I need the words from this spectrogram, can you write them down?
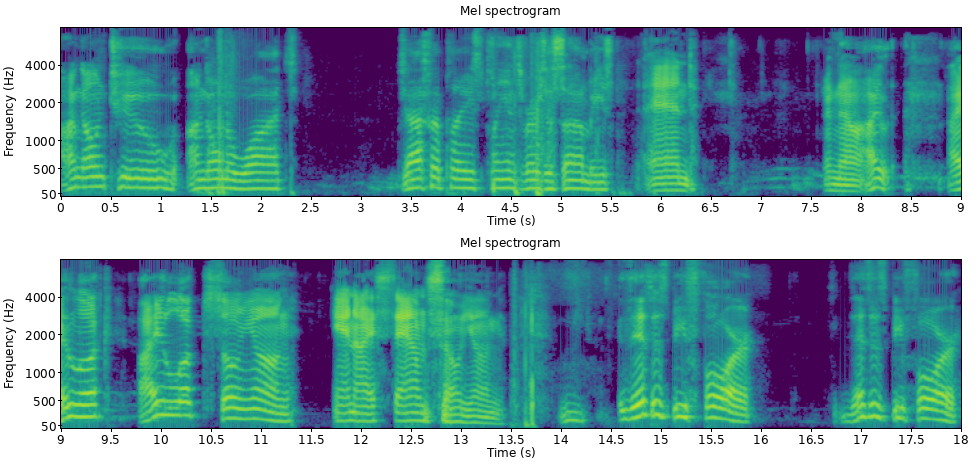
I'm going to I'm going to watch Joshua plays Plants vs Zombies, and and now I I look I look so young, and I sound so young. This is before. This is before.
